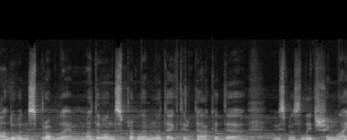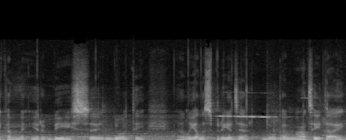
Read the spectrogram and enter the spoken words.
Madonas problēma. Madonas problēma noteikti ir tā, ka uh, vismaz līdz šim laikam ir bijis eh, ļoti eh, liela spriedze ar to, ka mācītāji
